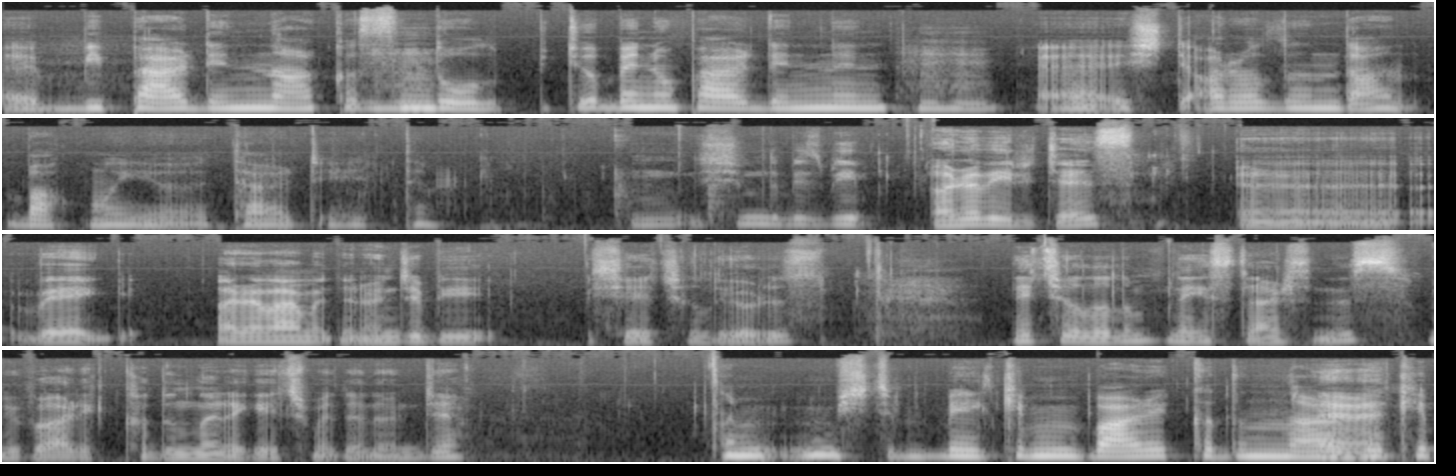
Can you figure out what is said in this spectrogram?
e, bir perdenin arkasında olup bitiyor. Ben o perdenin e, işte aralığından bakmayı tercih ettim. Şimdi biz bir ara vereceğiz Ee, ve ara vermeden önce bir şey çalıyoruz. Ne çalalım ne istersiniz mübarek kadınlara geçmeden önce? İşte belki mübarek kadınlardaki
